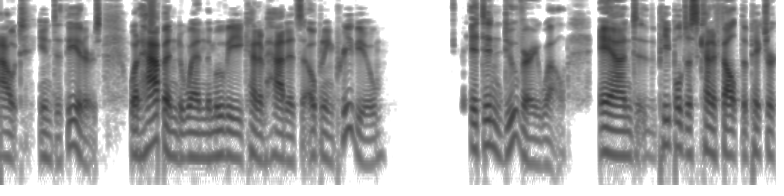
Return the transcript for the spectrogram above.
out into theaters. What happened when the movie kind of had its opening preview it didn't do very well. And the people just kind of felt the picture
